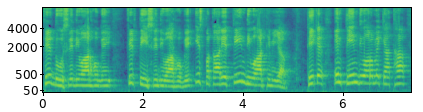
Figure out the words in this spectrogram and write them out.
फिर दूसरी दीवार हो गई फिर तीसरी दीवार हो गई। इस प्रकार ये तीन दीवार थी भैया। ठीक है? इन तीन दीवारों में क्या था?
